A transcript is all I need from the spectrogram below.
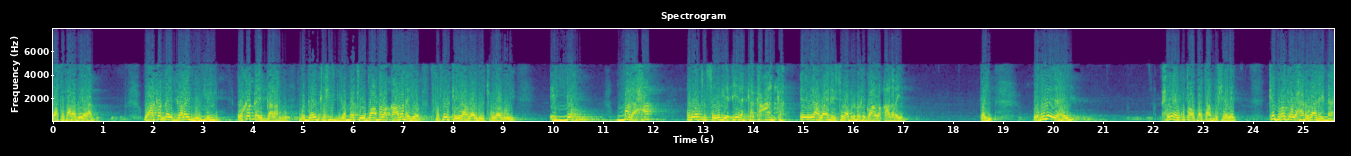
waa safaaradda iraan waxaa ka qayb galay buu yidhi oo ka qayb gala hogaanka xisbiga markii uu go'aamada qaadanayo safiirka iraan waa inuu joogaa buuyi iyo madaxa quwatu sawriya ciidanka kacaanka ee iraan waa inay joogaan bui markii go'aan la qaadanayo. Ayib wuxuu leeyahay xilihay ku tababartaan buu sheegay. Kadib halkaa waxaan ogaanaynaa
